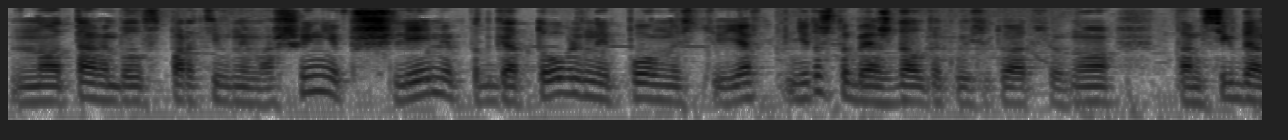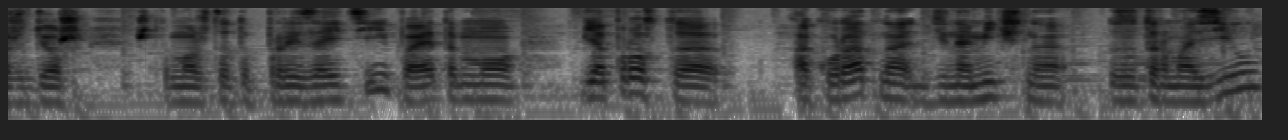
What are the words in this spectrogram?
но там я был в спортивной машине, в шлеме, подготовленный полностью. Я не то чтобы я ждал такую ситуацию, но там всегда ждешь, что может что-то произойти, поэтому я просто аккуратно, динамично затормозил,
